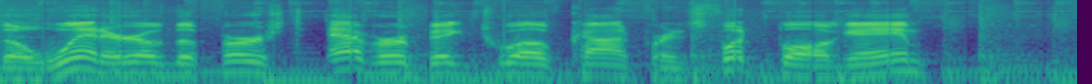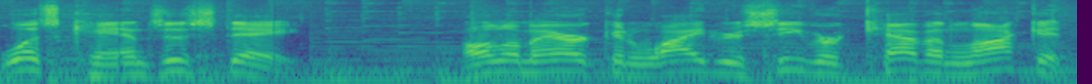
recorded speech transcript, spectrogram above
the winner of the first ever Big 12 Conference football game was Kansas State. All American wide receiver Kevin Lockett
